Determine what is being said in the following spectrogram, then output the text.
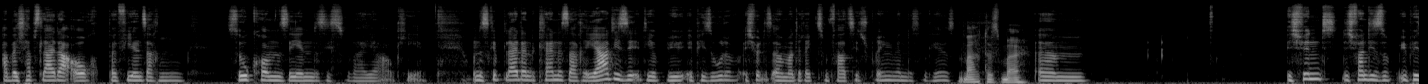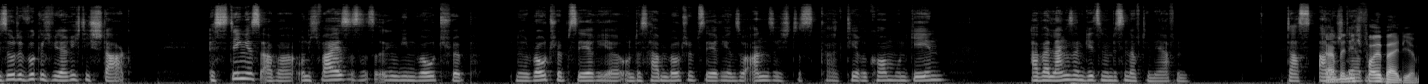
aber ich habe es leider auch bei vielen Sachen so kommen sehen, dass ich so war, ja, okay. Und es gibt leider eine kleine Sache. Ja, diese die Episode, ich würde jetzt einfach mal direkt zum Fazit springen, wenn das okay ist. Mach das mal. Ähm, ich finde, ich fand diese Episode wirklich wieder richtig stark. Das Ding ist aber, und ich weiß, es ist irgendwie ein Roadtrip, eine Roadtrip-Serie und das haben Roadtrip-Serien so an sich, dass Charaktere kommen und gehen. Aber langsam geht es mir ein bisschen auf die Nerven. Dass alle Da bin sterben. ich voll bei dir.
